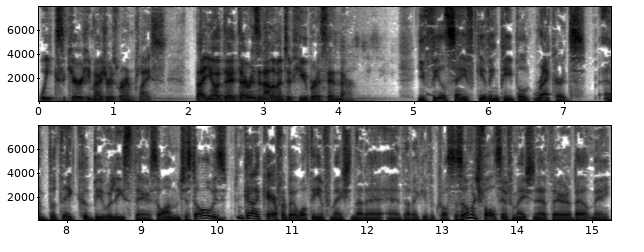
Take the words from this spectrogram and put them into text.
weak security measures were in place. That you know, there, there is an element of hubris in there. You feel safe giving people records, um, but they could be released there. So I'm just always kind of careful about what the information that I, uh, that I give across. There's so much false information out there about me,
